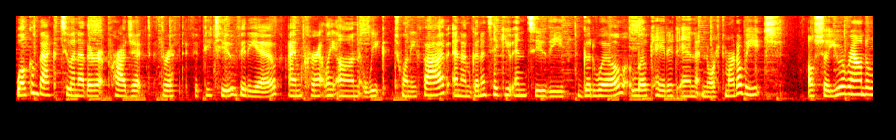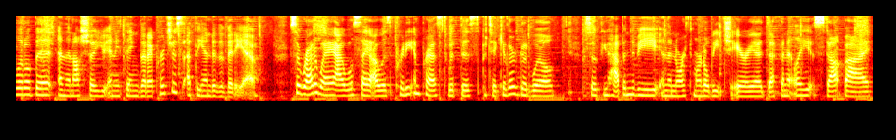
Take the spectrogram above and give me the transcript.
Welcome back to another Project Thrift 52 video. I'm currently on week 25 and I'm going to take you into the Goodwill located in North Myrtle Beach. I'll show you around a little bit and then I'll show you anything that I purchased at the end of the video. So right away, I will say I was pretty impressed with this particular Goodwill. So if you happen to be in the North Myrtle Beach area, definitely stop by.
